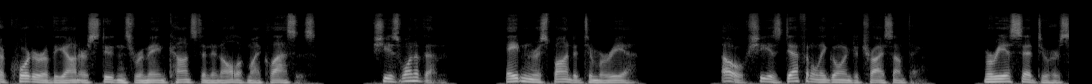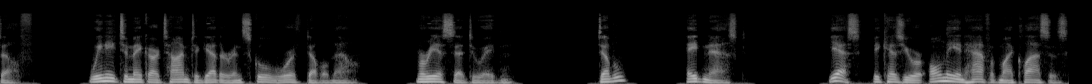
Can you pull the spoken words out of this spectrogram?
a quarter of the honors students remain constant in all of my classes. She is one of them. Aiden responded to Maria. Oh, she is definitely going to try something. Maria said to herself. We need to make our time together in school worth double now. Maria said to Aiden. Double? Aiden asked. Yes, because you are only in half of my classes,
